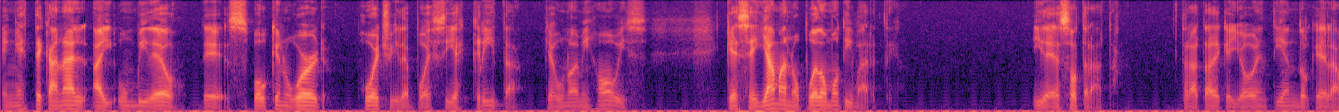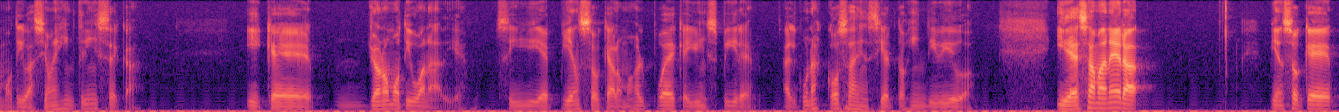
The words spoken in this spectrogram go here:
en este canal hay un video de spoken word poetry, de poesía escrita, que es uno de mis hobbies, que se llama No puedo motivarte. Y de eso trata. Trata de que yo entiendo que la motivación es intrínseca y que yo no motivo a nadie. Sí eh, pienso que a lo mejor puede que yo inspire algunas cosas en ciertos individuos y de esa manera, pienso que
